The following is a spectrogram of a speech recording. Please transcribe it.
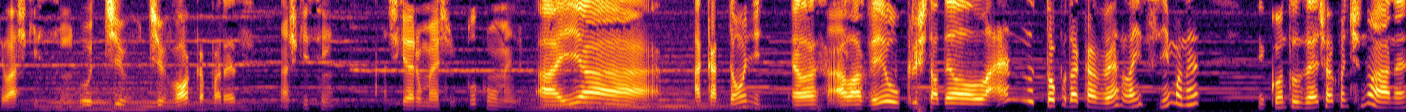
Eu acho que sim, O Tiv Tivoca, parece. acho que sim. Acho que era o mestre do Plukun mesmo. Aí a. A Katone, ela, ela vê o cristal dela lá no topo da caverna, lá em cima, né? Enquanto o Zet vai continuar, né?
